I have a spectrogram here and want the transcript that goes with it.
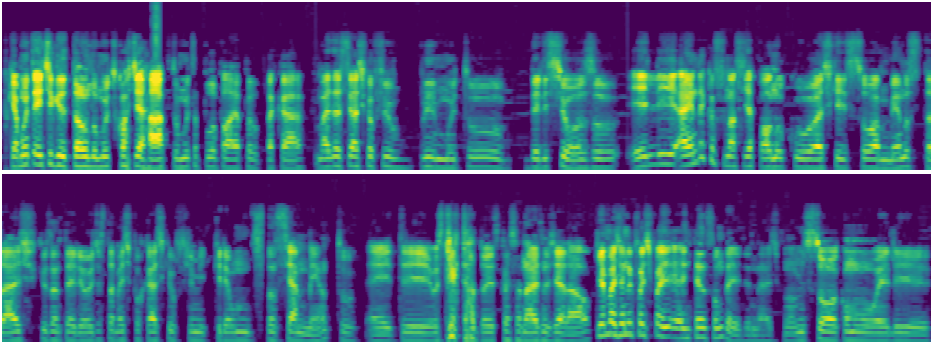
Porque é muita gente gritando, muito corte rápido, muita pula pra lá pula pra cá. Mas assim, acho que é um filme muito delicioso. Ele, ainda que o final seja pau no cu, acho que ele soa menos trágico que os anteriores, justamente porque acho que o filme cria um distanciamento entre o espectador e os personagens no geral. Que eu imagino que foi tipo, a intenção dele, né? Tipo, não me soa como ele.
